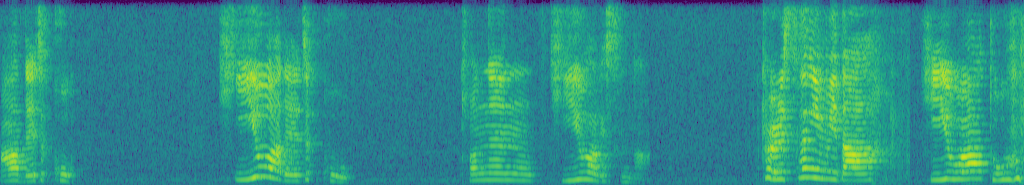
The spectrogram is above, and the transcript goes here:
아 네즈코. 기유와 네즈코. 저는 기유 하겠습니다. 결승입니다. 기유와 도우마.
